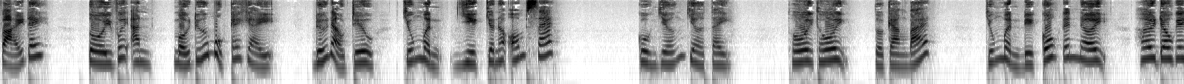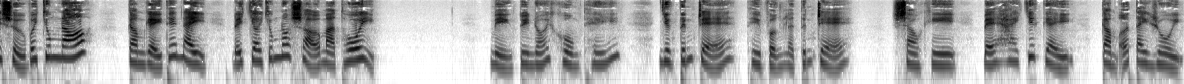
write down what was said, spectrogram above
phải đấy, tôi với anh, mỗi đứa một cái gậy. Đứa nào trêu, chúng mình diệt cho nó ốm xác. Cô nhớn giơ tay. Thôi thôi, tôi càng bác. Chúng mình đi cốt đến nơi, hơi đâu gây sự với chúng nó. Cầm gậy thế này để cho chúng nó sợ mà thôi. Miệng tuy nói khôn thế, nhưng tính trẻ thì vẫn là tính trẻ. Sau khi bẻ hai chiếc gậy cầm ở tay rồi,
